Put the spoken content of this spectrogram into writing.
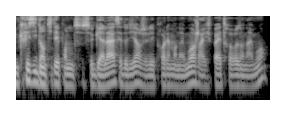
une crise d'identité pendant ce, ce gala, c'est de dire j'ai des problèmes en amour, j'arrive pas à être heureuse en amour.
